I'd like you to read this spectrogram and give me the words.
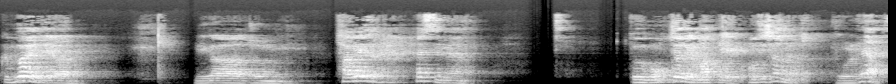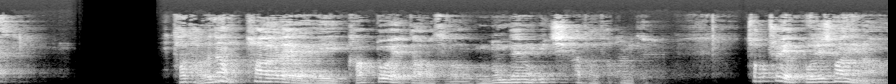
그거에 대한 네가 좀 타겟을 했으면 그 목적에 맞게 포지션을 그걸 해야지. 다 다르잖아. 팔의 이 각도에 따라서 운동되는 위치가 다 다르지 척추의 포지션이나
